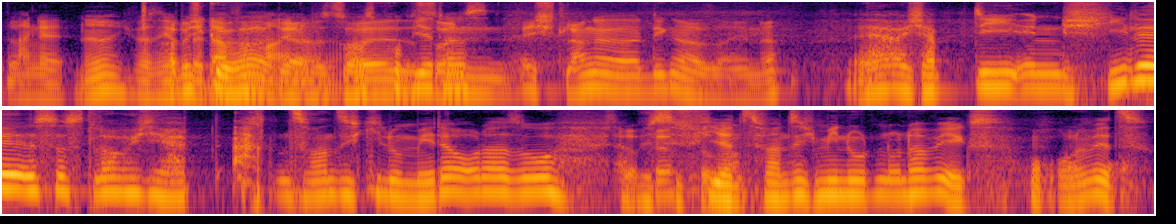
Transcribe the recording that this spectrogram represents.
lange, ne? Ich weiß nicht, Habe ob ich du davon gehört, mal ja. Das soll, das ausprobiert hast. sollen echt lange Dinger sein, ne? Ja, ich habe die in Chile, ist das glaube ich, die hat 28 Kilometer oder so. Da bist du fährst du, 24 Minuten unterwegs. Ohne Witz.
